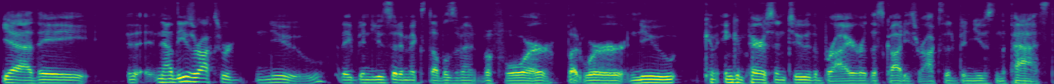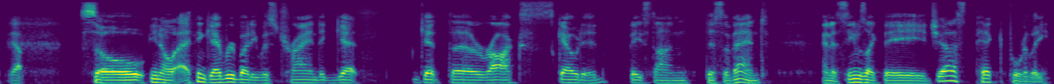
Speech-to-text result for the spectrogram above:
Yeah, they now these rocks were new. They've been used at a mixed doubles event before, but were new com- in comparison to the Brier or the Scotties rocks that have been used in the past. Yep. So, you know, I think everybody was trying to get get the rocks scouted based on this event, and it seems like they just picked poorly.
